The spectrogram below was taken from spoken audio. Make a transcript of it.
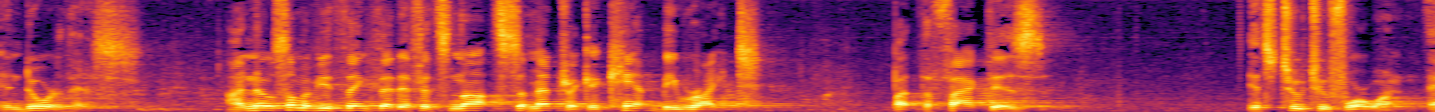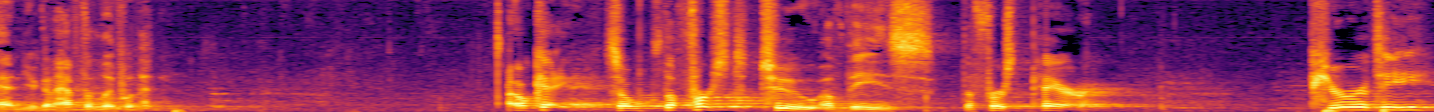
endure this. I know some of you think that if it's not symmetric, it can't be right. But the fact is, it's 2241, and you're going to have to live with it. Okay, so the first two of these, the first pair purity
